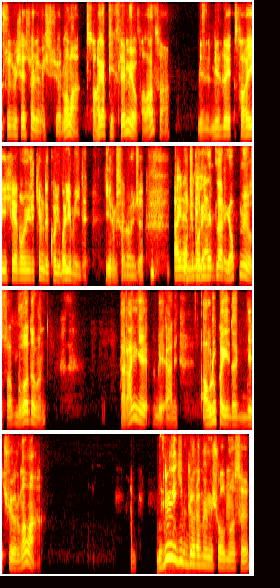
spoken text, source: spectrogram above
küfürsüz bir şey söylemek istiyorum ama sahaya pislemiyor falansa biz, bizde sahayı işleyen oyuncu kimdi? Kolibali miydi? 20 sene önce. Aynen. o tip de yani- hareketler yapmıyorsa bu adamın herhangi bir yani Avrupa'yı da geçiyorum ama bizim ligi görememiş olması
